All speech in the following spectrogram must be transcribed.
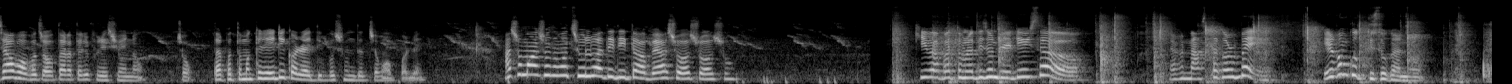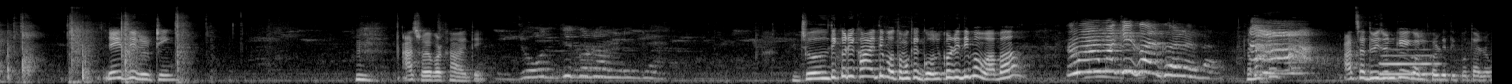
যাও বাবা, যাও, তাড়াতাড়ি ফ্রেশ হয়ে নাও। যাও, তারপর তোমাকে রেডি করাই দিব সুন্দর জামা পরে। আসো মা, আসো, তোমার চুল বাঁধে দিতে হবে। আসো আসো আসো। কি ব্যাপার, তোমরা দুজন রেডি হয়েছো এখন নাস্তা করবে? এরকম করতেছো কেন? এই যে রুটি। আসো, এবার খাওয়াই দিই জলদি করে খাওয়াই দিব? তোমাকে গোল করে দিব বাবা? আচ্ছা দুইজনকেই গোল করে দিব তারও।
